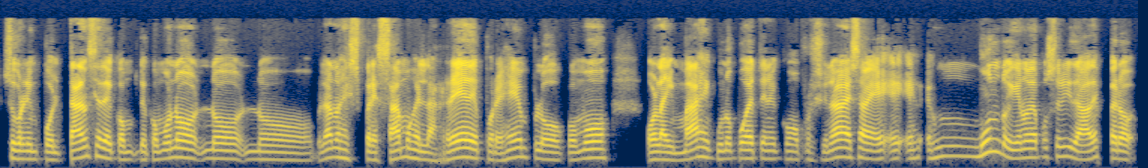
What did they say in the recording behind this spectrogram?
sobre la importancia de, cómo, de cómo no, no, no, nos expresamos en las redes, por ejemplo, o cómo, o la imagen que uno puede tener como profesional, ¿sabes? Es, es, es un mundo lleno de posibilidades, pero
